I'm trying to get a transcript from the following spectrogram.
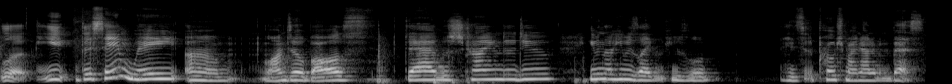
"Look, you, the same way um, Lonzo Ball's dad was trying to do, even though he was like he was a little his approach might not have been best.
